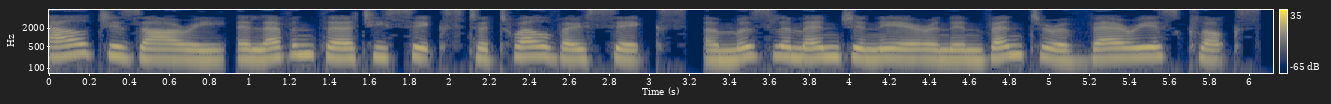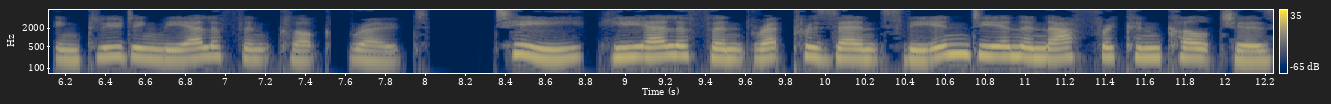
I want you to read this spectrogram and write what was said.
Al-Jazari (1136–1206), a Muslim engineer and inventor of various clocks, including the elephant clock, wrote. T he elephant represents the Indian and African cultures,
